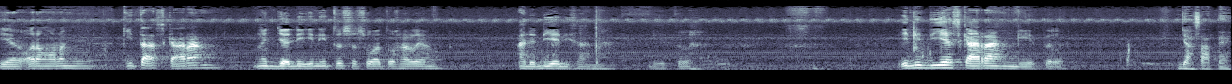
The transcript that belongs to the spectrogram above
ya orang-orang kita sekarang ngejadiin itu sesuatu hal yang ada dia di sana gitu lah ini dia sekarang gitu loh. Jasadnya.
